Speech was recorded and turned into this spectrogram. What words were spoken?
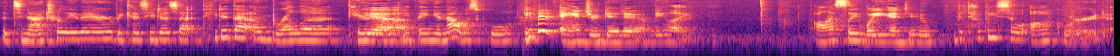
that's naturally there because he does that. He did that umbrella karaoke Yeah. thing, and that was cool. Even if Andrew did it, I'd be like, honestly, what are you gonna do? But Tobey's so awkward.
